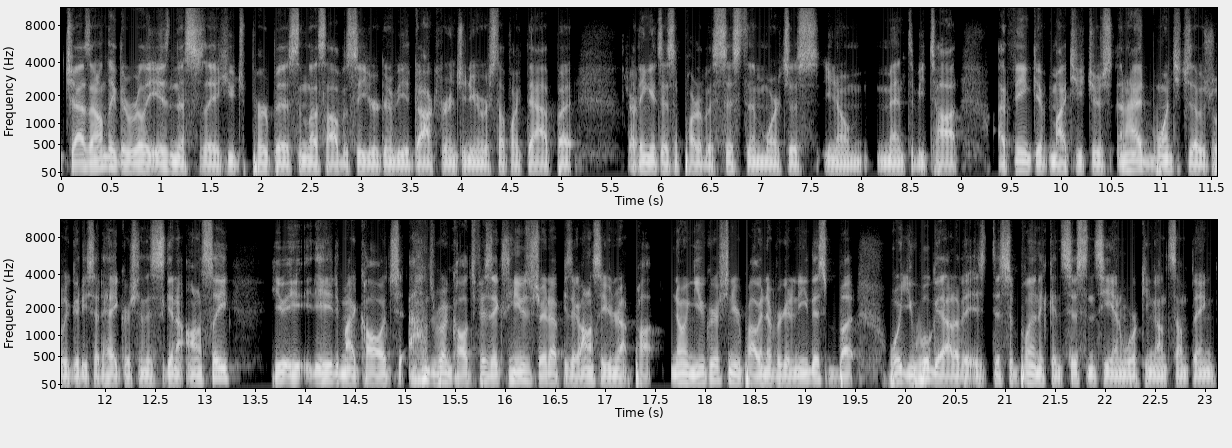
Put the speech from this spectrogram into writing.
Chaz. I don't think there really is necessarily a huge purpose, unless obviously you're going to be a doctor, engineer, or stuff like that. But Sure. I think it's just a part of a system where it's just you know meant to be taught. I think if my teachers and I had one teacher that was really good. He said, "Hey, Christian, this is going to honestly." He, he, he did my college algebra and college physics, and he was straight up. He's like, honestly, you're not pro- knowing you, Christian. You're probably never going to need this, but what you will get out of it is discipline and consistency and working on something.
